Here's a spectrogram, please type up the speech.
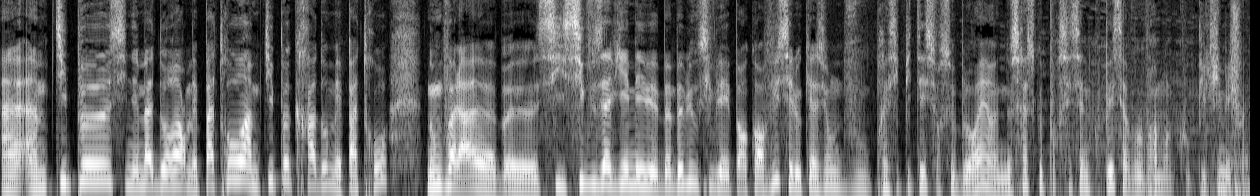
un, petit peu cinéma d'horreur mais pas trop un petit peu crado mais pas trop. Donc voilà euh, euh, si, si vous aviez aimé Bumblebee ou si vous pas encore vu, c'est l'occasion de vous précipiter sur ce Blu-ray. Hein. Ne serait-ce que pour ces scènes coupées, ça vaut vraiment le coup. Puis le film est chouette.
